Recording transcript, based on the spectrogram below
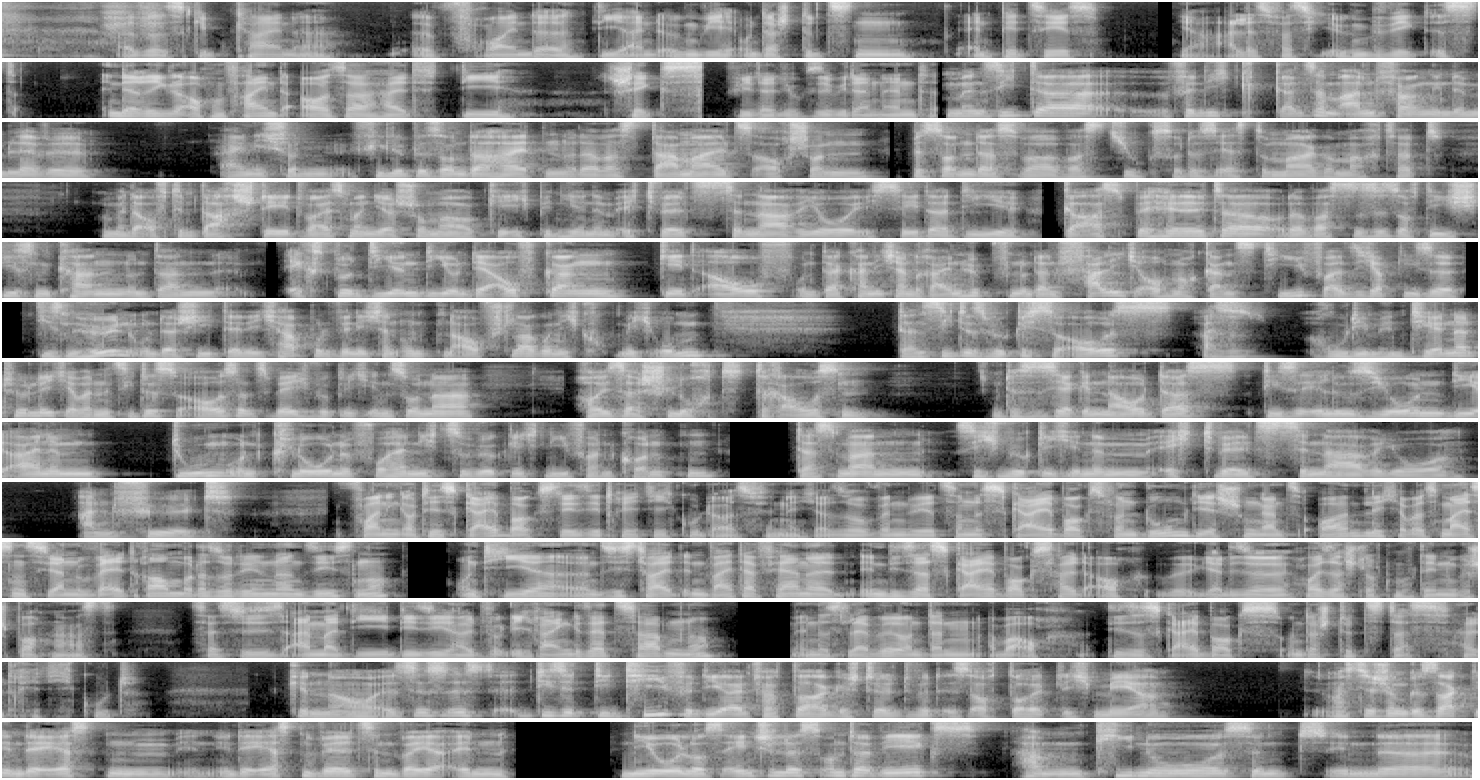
Also es gibt keine äh, Freunde, die einen irgendwie unterstützen, NPCs. Ja, alles, was sich irgendwie bewegt, ist in der Regel auch ein Feind, außer halt die Schicks, wie der Duke sie wieder nennt. Man sieht da, finde ich, ganz am Anfang in dem Level eigentlich schon viele Besonderheiten oder was damals auch schon besonders war, was Duke so das erste Mal gemacht hat wenn man da auf dem Dach steht, weiß man ja schon mal, okay, ich bin hier in einem Echtwelt-Szenario, ich sehe da die Gasbehälter oder was das ist, auf die ich schießen kann und dann explodieren die und der Aufgang geht auf und da kann ich dann reinhüpfen und dann falle ich auch noch ganz tief. Also ich habe diese, diesen Höhenunterschied, den ich habe und wenn ich dann unten aufschlage und ich gucke mich um, dann sieht es wirklich so aus, also rudimentär natürlich, aber dann sieht es so aus, als wäre ich wirklich in so einer Häuserschlucht draußen. Und das ist ja genau das, diese Illusion, die einem Doom und Klone vorher nicht so wirklich liefern konnten, dass man sich wirklich in einem Echtwelt-Szenario anfühlt. vor allen Dingen auch die Skybox, die sieht richtig gut aus, finde ich. Also wenn du jetzt so eine Skybox von Doom, die ist schon ganz ordentlich, aber ist meistens ja nur Weltraum oder so, den du dann siehst, ne? Und hier äh, siehst du halt in weiter Ferne in dieser Skybox halt auch, äh, ja, diese Häuserschluchten, von denen du gesprochen hast. Das heißt, du siehst einmal die, die sie halt wirklich reingesetzt haben, ne? In das Level und dann aber auch diese Skybox unterstützt das halt richtig gut. Genau, es ist, ist diese, die Tiefe, die einfach dargestellt wird, ist auch deutlich mehr. Du hast ja schon gesagt, in der ersten, in, in der ersten Welt sind wir ja in Neo Los Angeles unterwegs, haben Kino, sind in der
